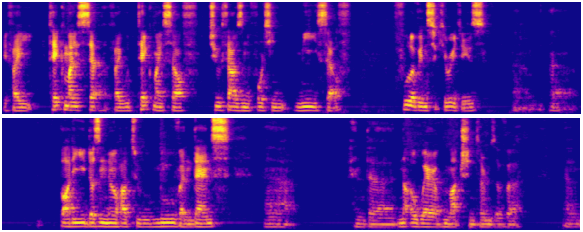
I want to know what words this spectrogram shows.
if i take myself if i would take myself 2014 me self full of insecurities um, uh, body doesn't know how to move and dance uh, and uh, not aware of much in terms of uh, um,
